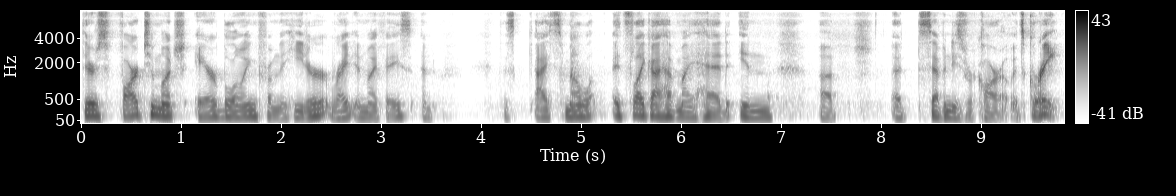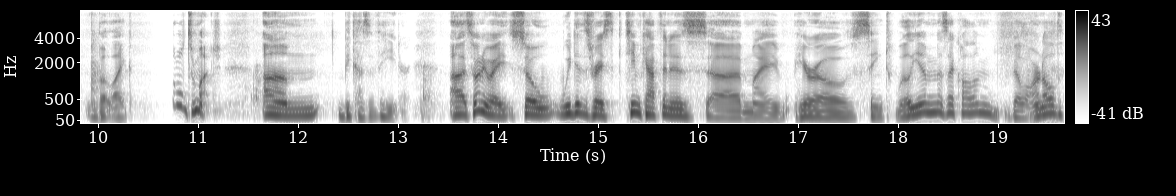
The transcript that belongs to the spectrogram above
There's far too much air blowing from the heater right in my face, and this I smell. It's like I have my head in a, a 70s Recaro. It's great, but like a little too much um, because of the heater. Uh, so anyway, so we did this race. Team captain is uh, my hero, Saint William, as I call him, Bill Arnold.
